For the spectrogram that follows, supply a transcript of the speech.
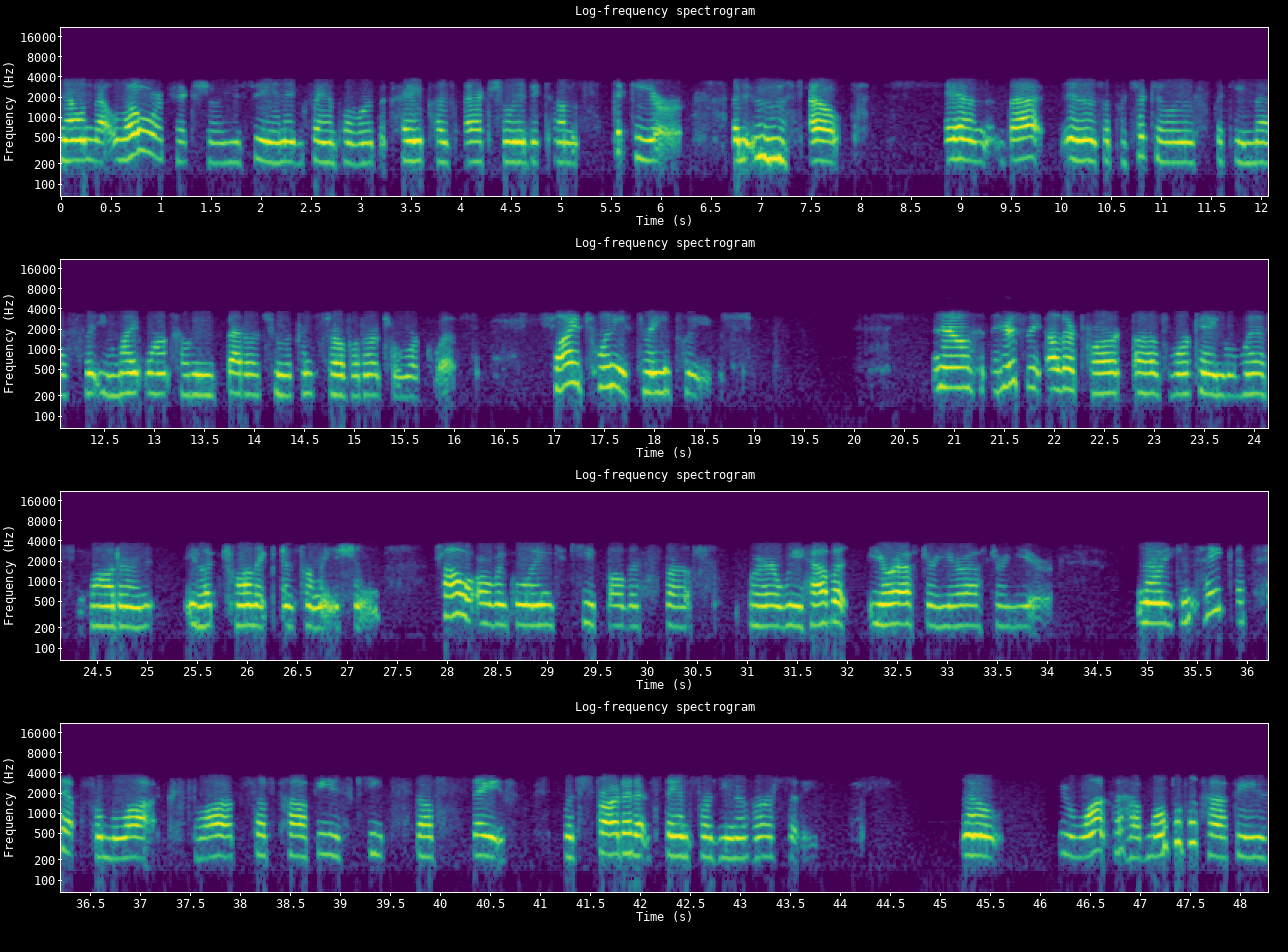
Now, in that lower picture, you see an example where the tape has actually become stickier and oozed out. And that is a particularly sticky mess that you might want to leave better to a conservator to work with. Slide 23, please. Now, here's the other part of working with modern electronic information. How are we going to keep all this stuff where we have it year after year after year? Now, you can take a tip from LOCKSS. Lots of copies keep stuff safe, which started at Stanford University. Now, you want to have multiple copies,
